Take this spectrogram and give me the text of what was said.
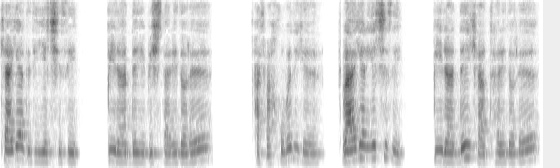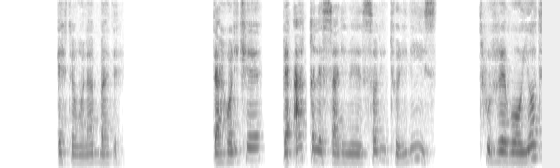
که اگر دیدی یه چیزی بیننده بیشتری داره حتما خوبه دیگه. و اگر یه چیزی بیننده کمتری داره احتمالا بده. در حالی که به عقل سلیم انسان اینطوری نیست. تو روایات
